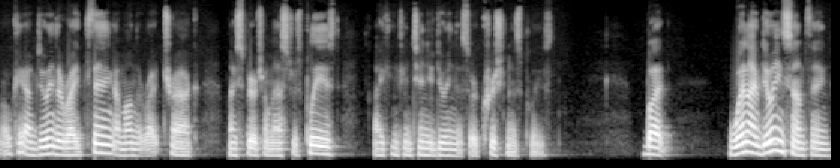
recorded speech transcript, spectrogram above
okay, I'm doing the right thing, I'm on the right track, my spiritual master is pleased, I can continue doing this, or Krishna is pleased. But when I'm doing something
